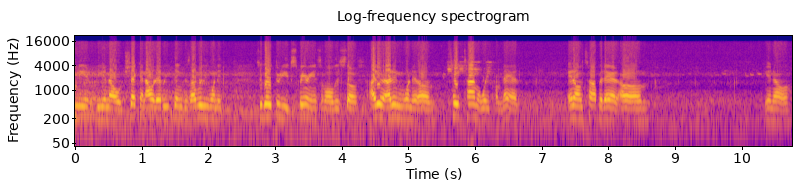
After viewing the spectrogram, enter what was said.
me, you know, checking out everything because I really wanted to go through the experience of all this stuff. I didn't, I didn't want to um, take time away from that. And on top of that, um, you know,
